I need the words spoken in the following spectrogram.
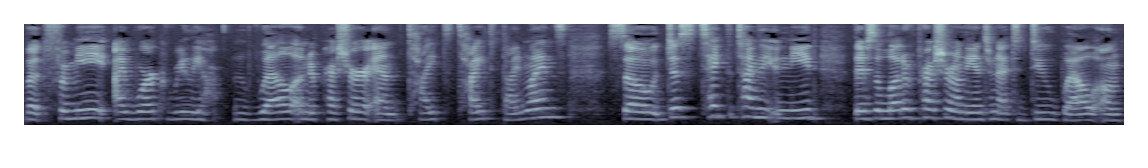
but for me I work really well under pressure and tight tight timelines so just take the time that you need there's a lot of pressure on the internet to do well on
